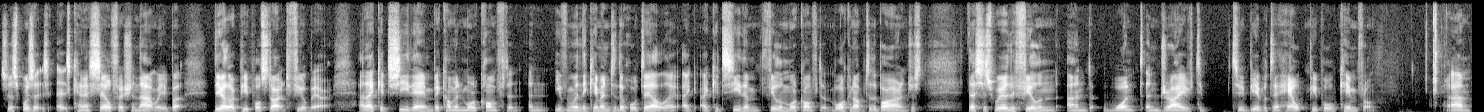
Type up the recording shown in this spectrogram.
So i suppose it's, it's kind of selfish in that way but the other people started to feel better and i could see them becoming more confident. And even when they came into the hotel i, I, I could see them feeling more confident walking up to the bar and just this is where the feeling and want and drive to to be able to help people came from. Um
